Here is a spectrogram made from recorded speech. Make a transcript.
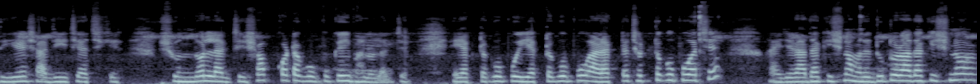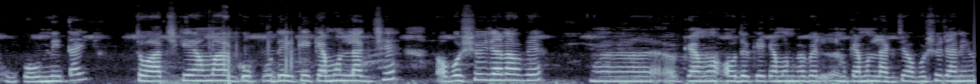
দিয়ে সাজিয়েছি আজকে। সুন্দর লাগছে, সব কটা গপুকেই ভালো লাগছে। এই একটা গপু, এই একটা গপু, আর একটা ছোট্ট গপু আছে। এই যে রাধাকৃষ্ণ, আমাদের দুটো রাধাকৃষ্ণ গৌরনীতাই তো আজকে আমার গপুদেরকে কেমন লাগছে অবশ্যই জানাবে। কেমন, ওদেরকে কেমনভাবে, কেমন লাগছে অবশ্যই জানিও।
